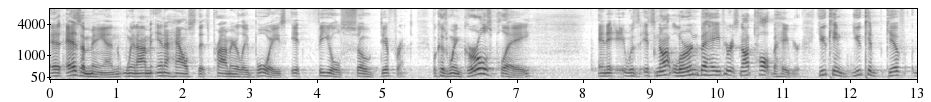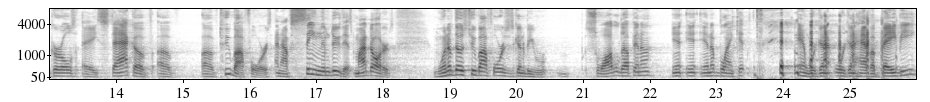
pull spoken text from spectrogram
a- as a man, when I'm in a house that's primarily boys, it feels so different because when girls play, and it, it was it's not learned behavior, it's not taught behavior. You can you can give girls a stack of of, of two by fours, and I've seen them do this. My daughters, one of those two by fours is going to be swaddled up in a in, in, in a blanket, and we're gonna we're gonna have a baby.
